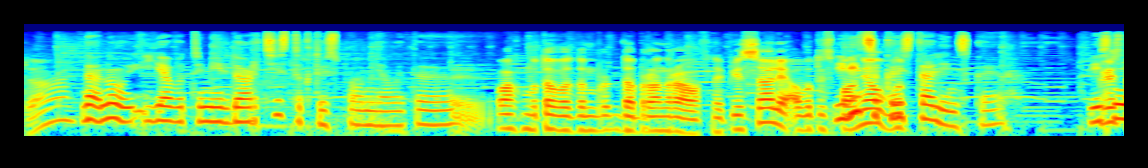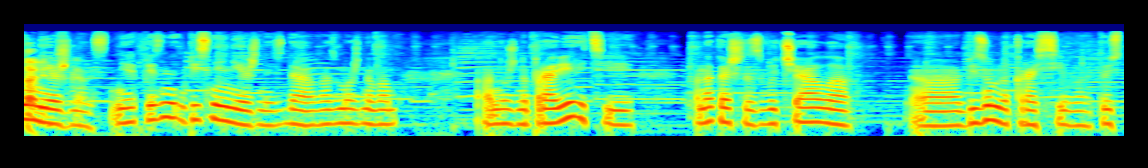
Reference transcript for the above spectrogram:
да? Да, ну, я вот имею в виду артиста, кто исполнял. Это Пахмутова Добронравов написали, а вот исполнял певица вот Кристалинская. Песня. «Нежность». Не, песня, песня «Нежность», да. Возможно, вам а, нужно проверить. И она, конечно, звучала а, безумно красиво. То есть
